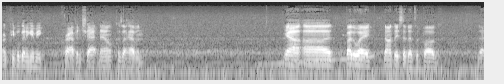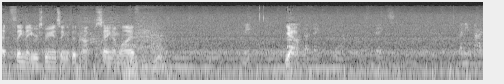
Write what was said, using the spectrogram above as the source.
Are people gonna give me crap in chat now because I haven't? Yeah. Uh, by the way, Dante said that's a bug. That thing that you were experiencing with it not saying I'm live. Me? Yeah. That thing. Thanks. I mean, not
